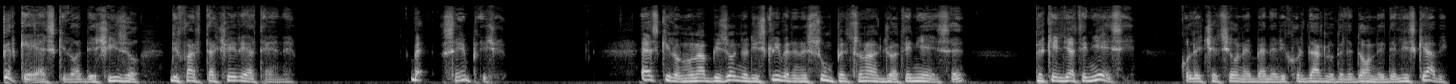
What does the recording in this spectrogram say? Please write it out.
Perché Eschilo ha deciso di far tacere Atene? Beh, semplice. Eschilo non ha bisogno di scrivere nessun personaggio ateniese perché gli ateniesi, con l'eccezione, è bene ricordarlo, delle donne e degli schiavi,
